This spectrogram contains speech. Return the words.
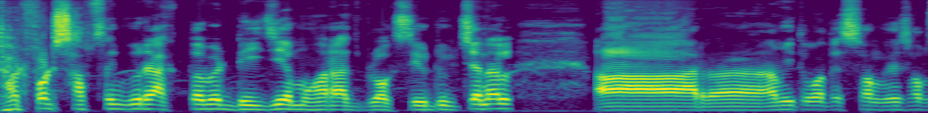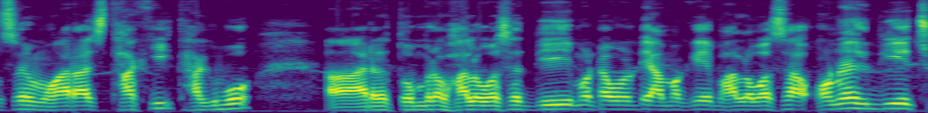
ঝটফট সাবস্ক্রাইব করে রাখতে হবে DJ Maharaj vlogs YouTube channel. আর আমি তোমাদের সঙ্গে সবসময় মহারাজ থাকি, থাকব। আর তোমরা ভালোবাসা দিয়ে মোটামুটি আমাকে ভালোবাসা অনেক দিয়েছ।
